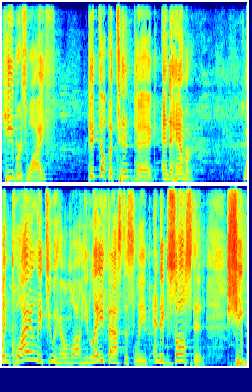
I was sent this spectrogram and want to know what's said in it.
Heber's wife, picked up a tent peg and a hammer, went quietly to him while he lay fast asleep and exhausted. She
